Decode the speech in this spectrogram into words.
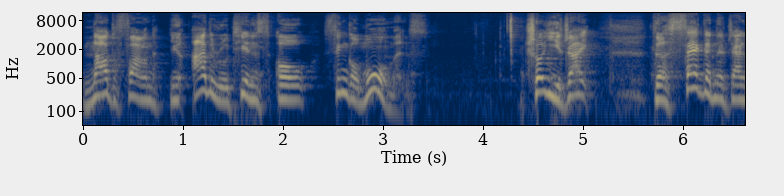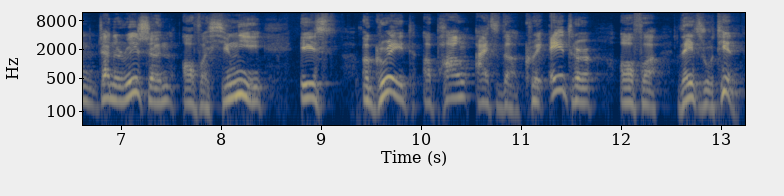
not found in other routines or single movements. Che Yizhai, the second gen generation of Xing Yi, is agreed upon as the creator of uh, this routine.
